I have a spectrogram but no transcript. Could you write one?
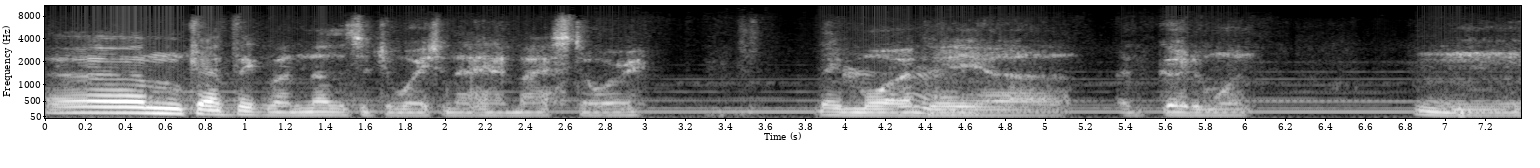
Um, I'm trying to think of another situation I had my story. Maybe more of a uh, a good one. Hmm.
